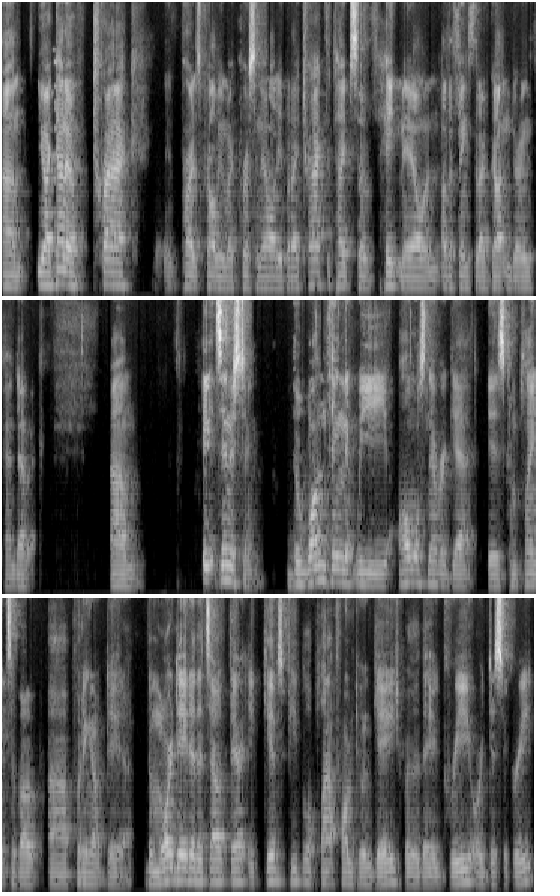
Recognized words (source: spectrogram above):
um, you know, I kind of track. Part is probably my personality, but I track the types of hate mail and other things that I've gotten during the pandemic. Um, it's interesting the one thing that we almost never get is complaints about uh, putting out data. The more data that's out there, it gives people a platform to engage, whether they agree or disagree.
